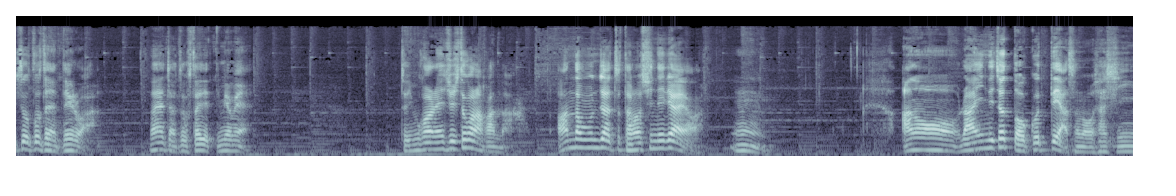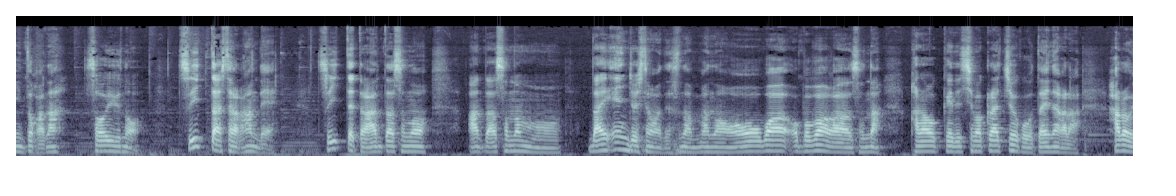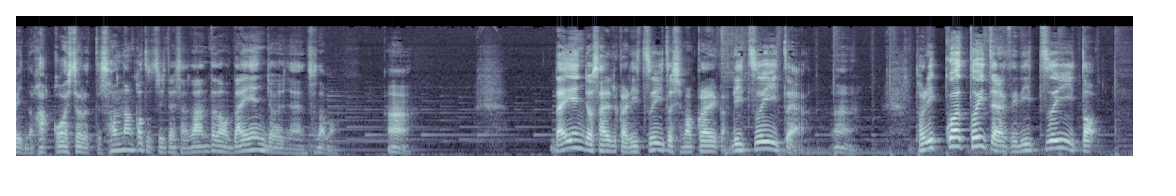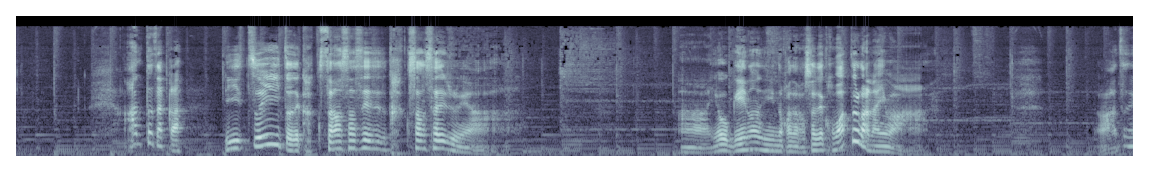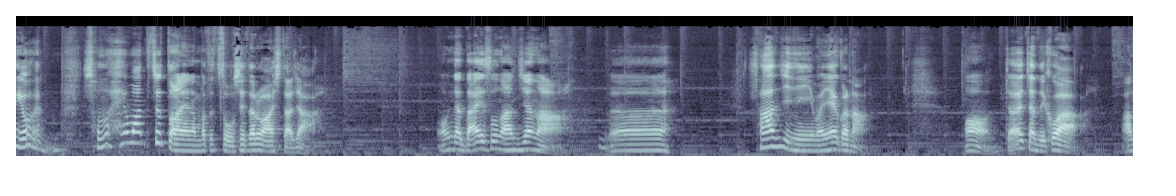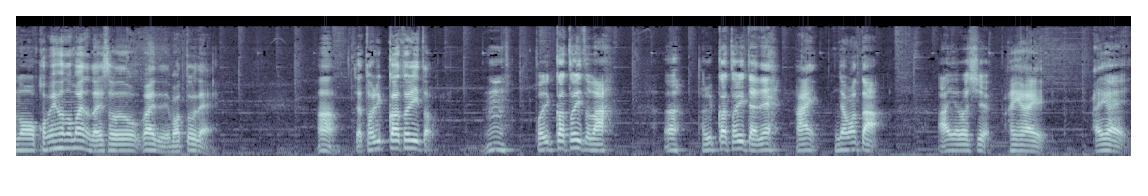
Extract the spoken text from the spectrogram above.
うちのお父ちゃんにやってみるわ。なやちゃんちょっと二人でやってみようめ。ちょ、今から練習しとかなあかんな。あんなもんじゃちょっと楽しんでりゃや。うん。あのー、LINE でちょっと送ってや、その写真とかな。そういうの。ツイッターしたらあかんで。ツイッターやったらあんたその、あんたそんなもう、大炎上してもらって、そんな、あの、おば、おばばがそんなカラオケで島倉千代子を歌いながら、ハロウィンの格好をしとるって、そんなことツイッターしたら、あんたの大炎上じゃないそんなもん。うん。大炎上されるかリツイートしまくられるか、リツイートや。うん。トリックはトイートじゃなくてリツイート。あんただから、リツイートで拡散させ、拡散されるんや。ああ、よう芸能人の方がそれで困っとるかな、今。あんたによう、その辺はちょっとあれな、またちょっと教えたるわ、明日、じゃあ。ほんじゃ、ダイソー何時やな。うん。3時に間に合うかな？うん。じゃあ、あやちゃんと行くわ。あの、米表の前のダイソー前で待っとるで。うん。じゃあ、トリックアトリート。うん。トリックアトリートだ。うん。トリックアトリートやで。はい。じゃあまた。はい、よろしゅう。はいはい。はいはい。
